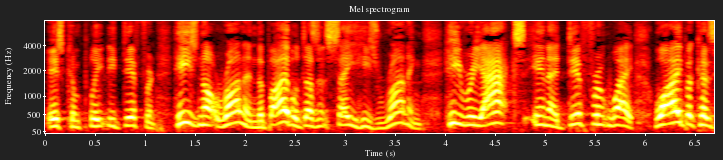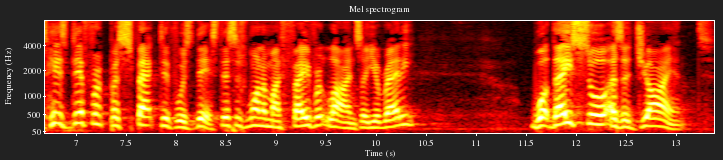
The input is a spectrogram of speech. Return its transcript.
is completely different. He's not running. The Bible doesn't say he's running, he reacts in a different way. Why? Because his different perspective was this. This is one of my favorite lines. Are you ready? What they saw as a giant,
